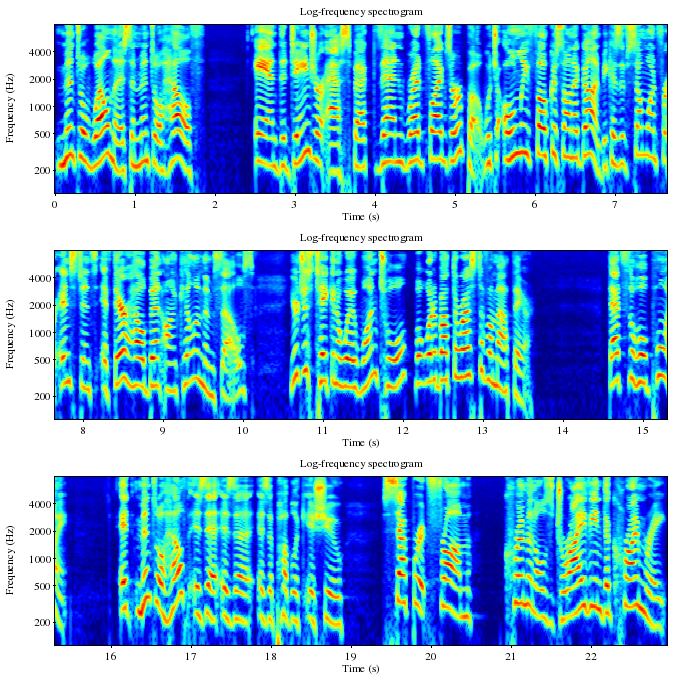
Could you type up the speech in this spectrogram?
mental wellness and mental health and the danger aspect than red flags ERPO, which only focus on a gun. Because if someone, for instance, if they're hell bent on killing themselves, you're just taking away one tool, but what about the rest of them out there? That's the whole point. It mental health is a is a is a public issue separate from criminals driving the crime rate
